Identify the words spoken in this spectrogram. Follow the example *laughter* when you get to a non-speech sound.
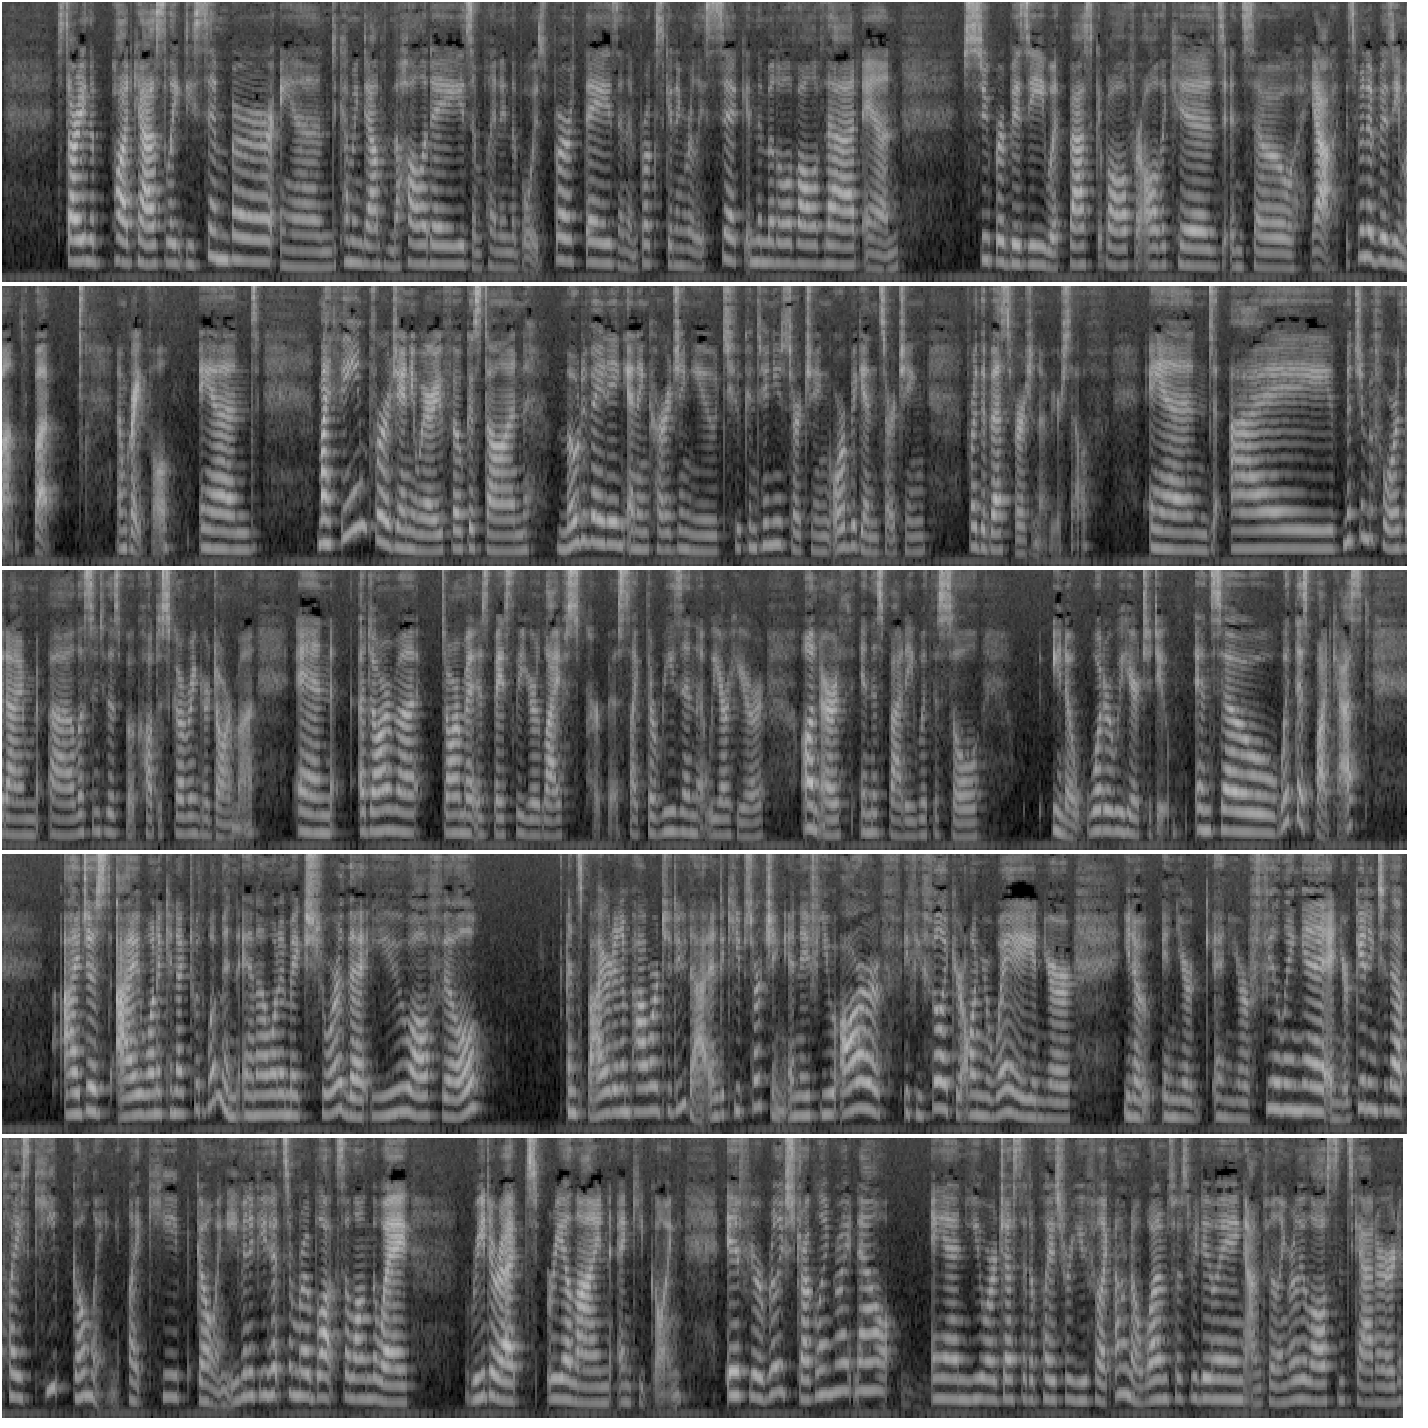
starting the podcast late December and coming down from the holidays and planning the boys' birthdays, and then Brooks getting really sick in the middle of all of that, and super busy with basketball for all the kids. And so, yeah, it's been a busy month, but I'm grateful. And my theme for January focused on motivating and encouraging you to continue searching or begin searching for the best version of yourself. And I mentioned before that I'm uh, listening to this book called Discovering Your Dharma. And a dharma, dharma is basically your life's purpose, like the reason that we are here on earth in this body with the soul. You know, what are we here to do? And so with this podcast, I just I want to connect with women and I want to make sure that you all feel inspired and empowered to do that and to keep searching. And if you are if you feel like you're on your way and you're you know and you're and you're feeling it and you're getting to that place keep going like keep going. Even if you hit some roadblocks along the way redirect realign and keep going. If you're really struggling right now and you are just at a place where you feel like i don't know what i'm supposed to be doing. I'm feeling really lost and scattered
